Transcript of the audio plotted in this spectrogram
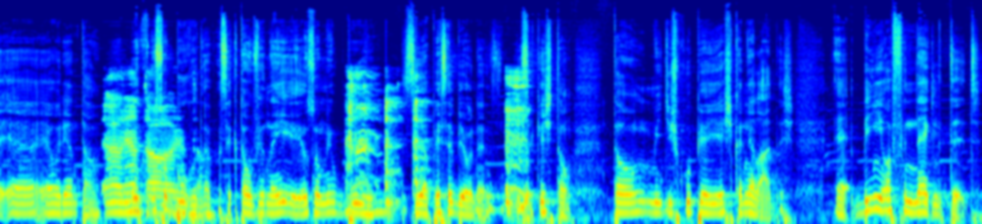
É, é oriental. É oriental. Eu, eu sou burro, oriental. tá? Você que tá ouvindo aí, eu sou meio burro. você já percebeu, né? Essa é questão. Então, me desculpe aí as caneladas. É, Being of Neglected.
